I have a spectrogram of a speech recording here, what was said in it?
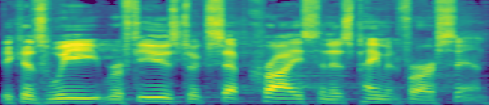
because we refuse to accept Christ and his payment for our sin.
